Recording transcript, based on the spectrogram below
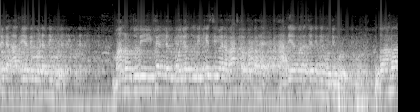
যেটা হাতিয়া দিব, ওটা দিব। মানুষ যদি এই প্যান্ডেল বইরা যদি কেসি মেরা রাস্তা কথা হয় হাদিয়া মেরে যেটা দিব দিব। কিন্তু আমার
